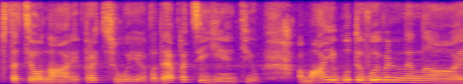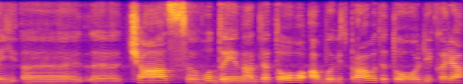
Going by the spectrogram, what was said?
в стаціонарі працює, веде пацієнтів, має бути вивільнений час, година для того, аби відправити того лікаря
